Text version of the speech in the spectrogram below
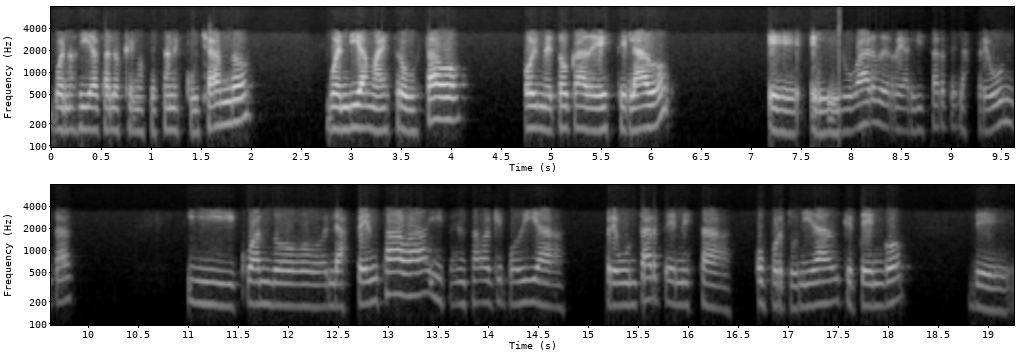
buenos días a los que nos están escuchando. Buen día, maestro Gustavo. Hoy me toca de este lado eh, el lugar de realizarte las preguntas. Y cuando las pensaba y pensaba que podía preguntarte en esta oportunidad que tengo de,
